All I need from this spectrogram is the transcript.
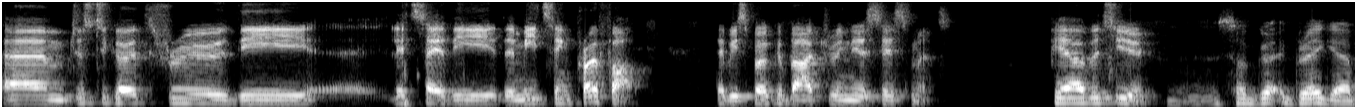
um, just to go through the, uh, let's say, the, the meeting profile that we spoke about during the assessment. Pierre, over to you. So, Greg, uh,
